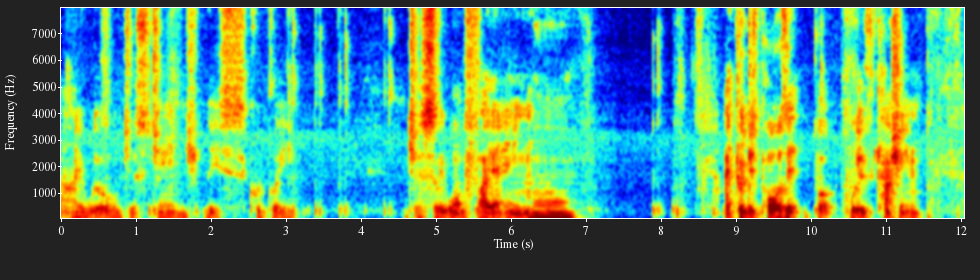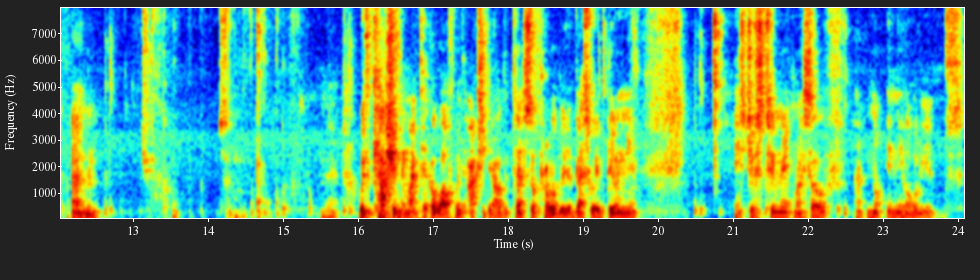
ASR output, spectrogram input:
I will just change this quickly just so it won't fire anymore. I could just pause it, but with caching, um, with caching it might take a while for me to actually get out of the test, so probably the best way of doing it is just to make myself uh, not in the audience.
